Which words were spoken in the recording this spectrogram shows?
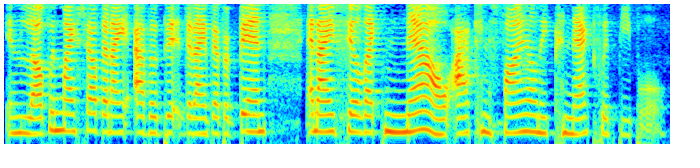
in love with myself than I ever been than I've ever been and I feel like now I can finally connect with people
